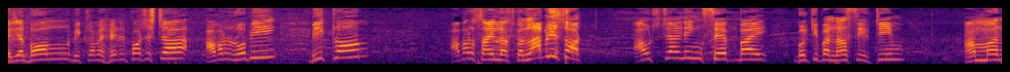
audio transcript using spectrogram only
Aerial ball, বিক্রমের হেডের প্রচেষ্টা আবারও রবি, বিক্রম, আবারও Sain Laskar. Lovely shot outstanding save by goalkeeper Nasir. Team Amman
